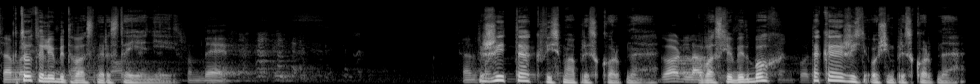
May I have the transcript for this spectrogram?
кто-то любит вас на расстоянии. Жить так весьма прискорбно. Вас любит Бог, такая жизнь очень прискорбна.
